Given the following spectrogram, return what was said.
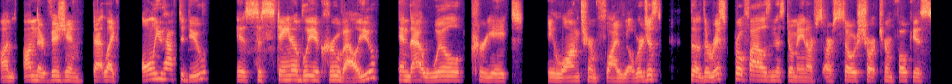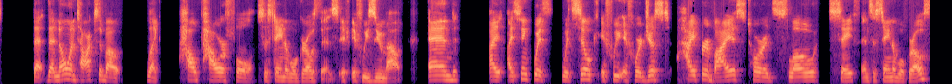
on on their vision that like all you have to do is sustainably accrue value and that will create a long-term flywheel. We're just the the risk profiles in this domain are are so short-term focused that that no one talks about like how powerful sustainable growth is if if we zoom out. And I, I think with with silk if we if we're just hyper biased towards slow safe and sustainable growth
